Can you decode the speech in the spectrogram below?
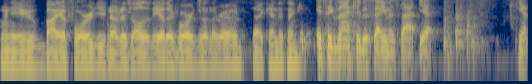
When you buy a Ford, you notice all of the other Fords on the road, that kind of thing. It's exactly the same as that. Yeah. Yeah.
